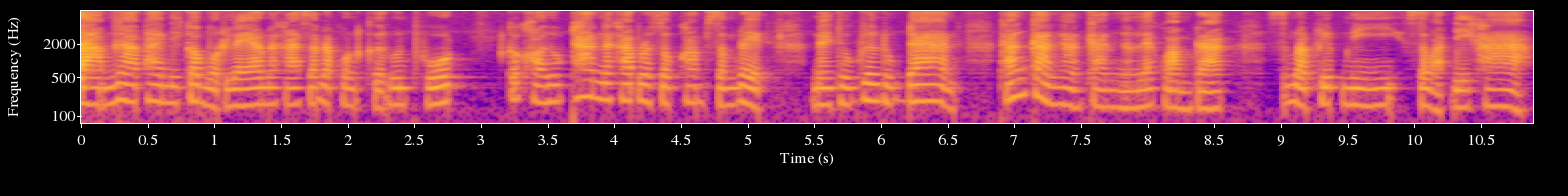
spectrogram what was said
ตามหน้าไพ่นี้ก็หมดแล้วนะคะสำหรับคนเกิดวันพุธ ก็ขอทุกท่านนะคะประสบความสำเร็จในทุกเรื่องทุกด้าน ทั้งการงานการเงินและความรักสำหรับคลิปนี้ สวัสดีค่ะ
